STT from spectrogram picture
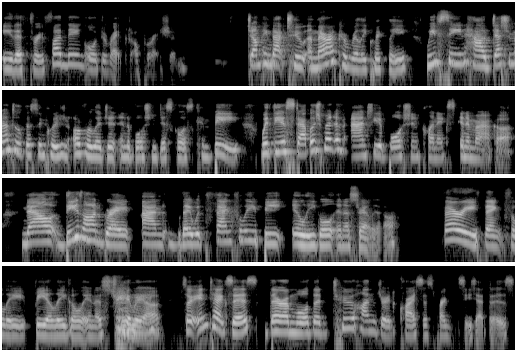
either through funding or direct operation. Jumping back to America really quickly, we've seen how detrimental this inclusion of religion in abortion discourse can be with the establishment of anti abortion clinics in America. Now, these aren't great, and they would thankfully be illegal in Australia very thankfully be illegal in Australia. Mm-hmm. So in Texas, there are more than 200 crisis pregnancy centers,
